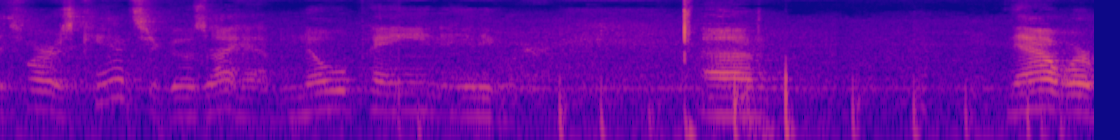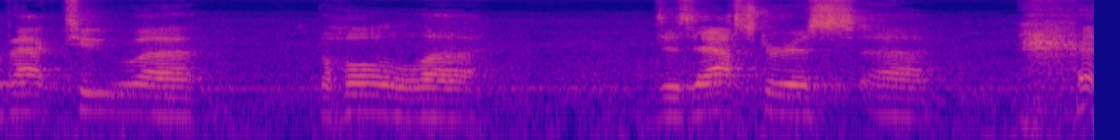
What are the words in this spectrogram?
as far as cancer goes, I have no pain anywhere. Um, now we're back to uh, the whole uh, disastrous uh,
